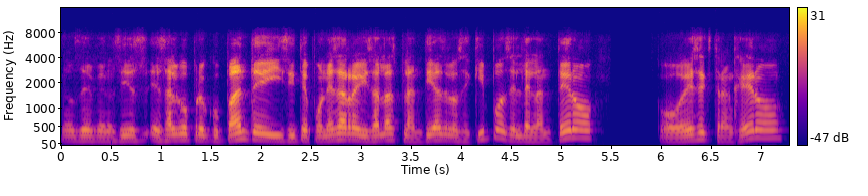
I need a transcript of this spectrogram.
No sé, pero sí es, es, algo preocupante y si te pones a revisar las plantillas de los equipos, el delantero o es extranjero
